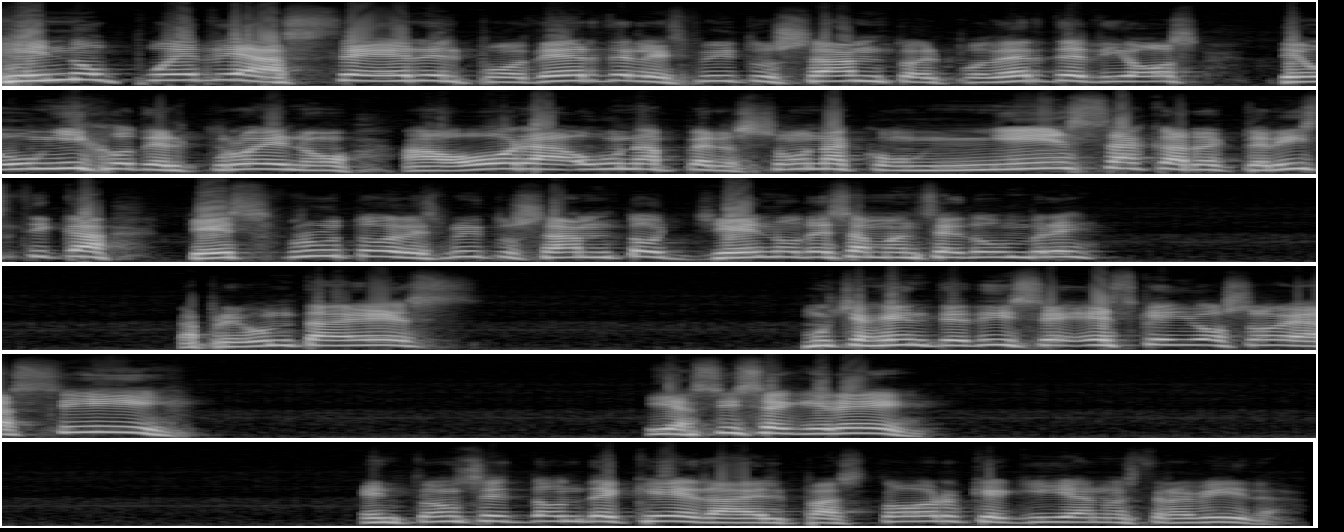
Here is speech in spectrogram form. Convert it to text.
¿qué no puede hacer el poder del Espíritu Santo, el poder de Dios de un hijo del trueno, ahora una persona con esa característica que es fruto del Espíritu Santo, lleno de esa mansedumbre? La pregunta es, mucha gente dice, es que yo soy así y así seguiré. Entonces, ¿dónde queda el pastor que guía nuestra vida?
